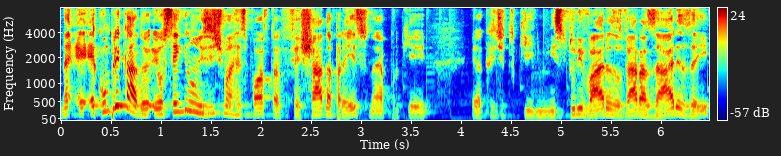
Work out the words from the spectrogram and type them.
né? É, é, complicado. Eu sei que não existe uma resposta fechada para isso, né? Porque eu acredito que misture vários, várias áreas aí.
